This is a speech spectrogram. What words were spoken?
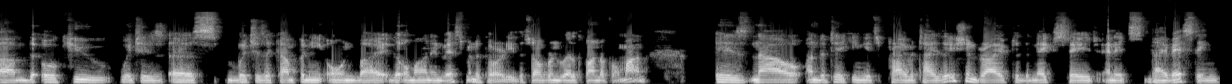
um, the OQ, which is a, which is a company owned by the Oman Investment Authority, the sovereign wealth fund of Oman, is now undertaking its privatization drive to the next stage, and it's divesting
